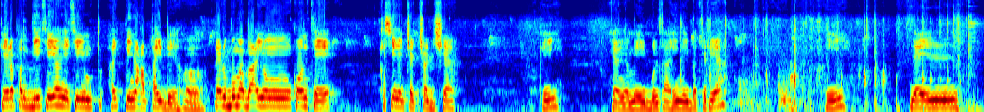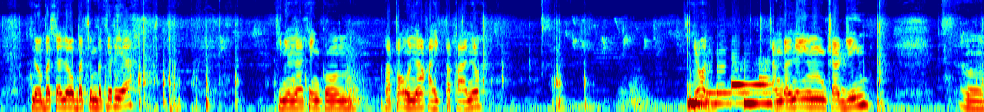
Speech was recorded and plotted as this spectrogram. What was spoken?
Pero pag dito yan, ito yung pinaka 5 eh. Oh. Pero bumaba yung konti kasi nagcha-charge siya. Okay? Yan, may voltahe na yung baterya. Okay? Dahil lobat na lobat yung baterya. Tingnan natin kung mapauna kahit papano. Yun. Tanggal na yung charging. Uh,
